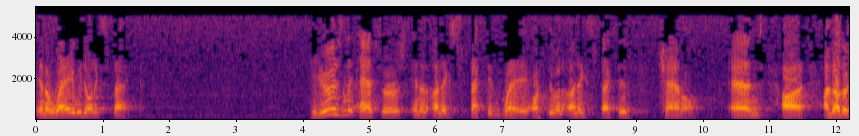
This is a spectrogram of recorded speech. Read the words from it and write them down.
in a way we don't expect. He usually answers in an unexpected way or through an unexpected channel. And another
